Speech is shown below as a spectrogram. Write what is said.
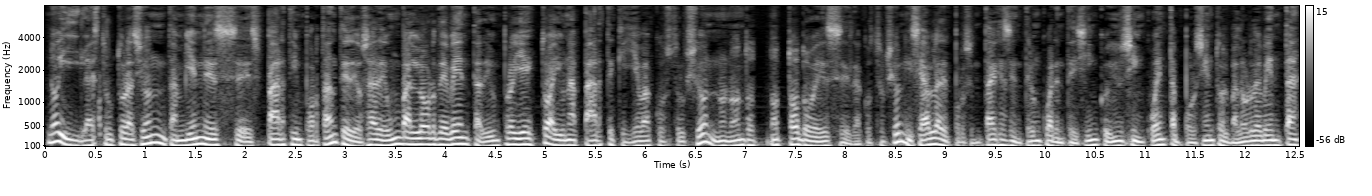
No, y la estructuración también es, es, parte importante, de, o sea, de un valor de venta de un proyecto hay una parte que lleva construcción, no, no, no, todo es eh, la construcción, y se habla de porcentajes entre un 45 y un 50% del valor de venta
